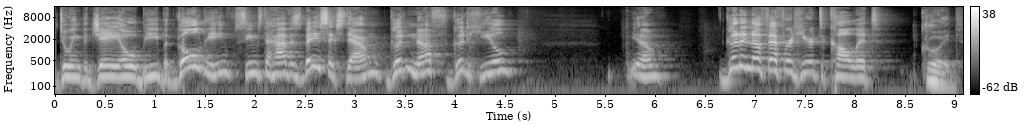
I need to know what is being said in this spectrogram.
doing the JOB, but Goldie seems to have his basics down. Good enough, good heel. You know, good enough effort here to call it good.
